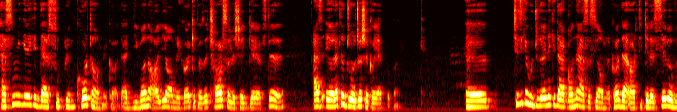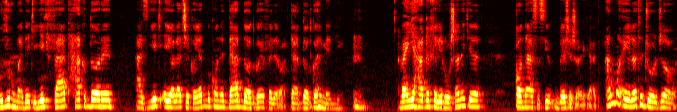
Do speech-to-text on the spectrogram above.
تصمیم می‌گیره که در سوپریم کورت آمریکا در دیوان عالی آمریکا که تازه چهار سال شکل گرفته از ایالت جورجیا شکایت بکنه. چیزی که وجود داره اینه که در قانون اساسی آمریکا در آرتیکل 3 به وضوح اومده که یک فرد حق داره از یک ایالت شکایت بکنه در دادگاه فدرال در دادگاه ملی. و این یه حق خیلی روشنه که قانون اساسی بهش اشاره کرد اما ایالت جورجیا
